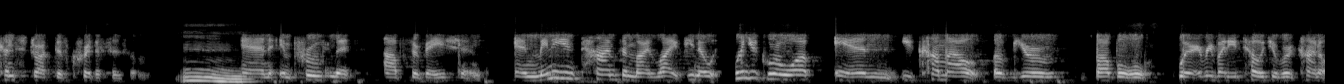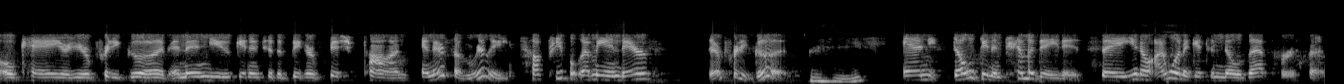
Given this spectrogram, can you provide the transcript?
constructive criticism mm. and improvement observation. And many times in my life, you know, when you grow up and you come out of your bubble where everybody told you we're kind of okay or you're pretty good, and then you get into the bigger fish pond, and there's some really tough people. I mean, they're they're pretty good. Mm-hmm and don't get intimidated. Say, you know, I want to get to know that person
